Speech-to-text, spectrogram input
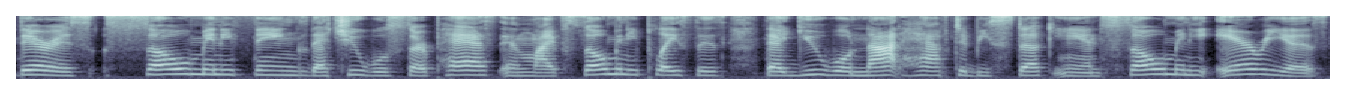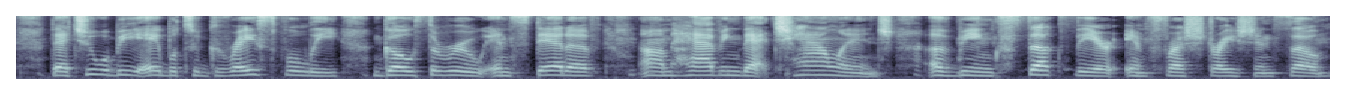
there is so many things that you will surpass in life, so many places that you will not have to be stuck in, so many areas that you will be able to gracefully go through instead of um, having that challenge of being stuck there in frustration. So,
